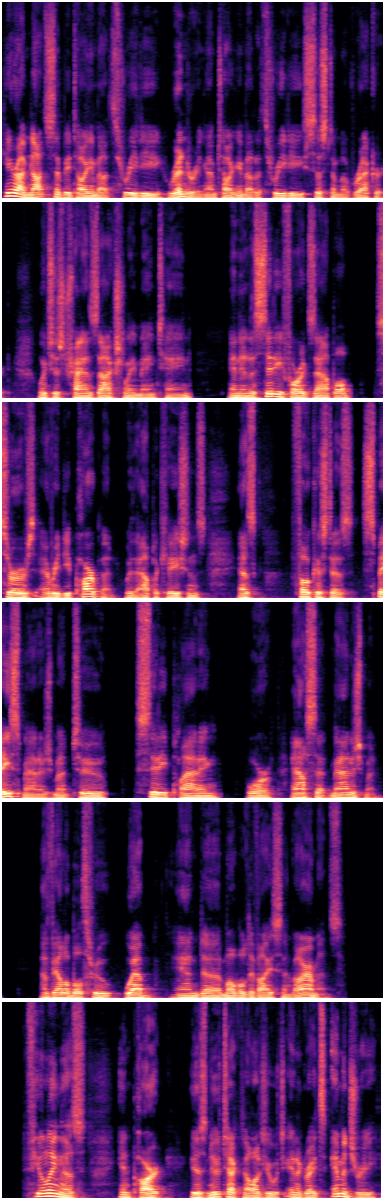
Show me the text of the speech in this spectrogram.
Here I'm not simply talking about 3D rendering, I'm talking about a 3D system of record, which is transactionally maintained. And in a city, for example, serves every department with applications as focused as space management to city planning or asset management, available through web and uh, mobile device environments. Fueling this, in part, is new technology which integrates imagery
